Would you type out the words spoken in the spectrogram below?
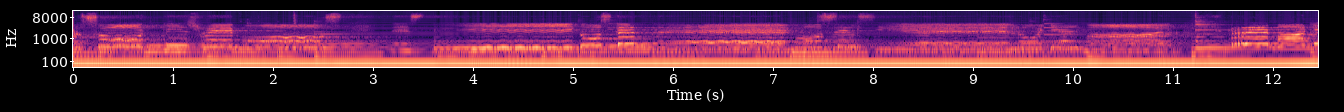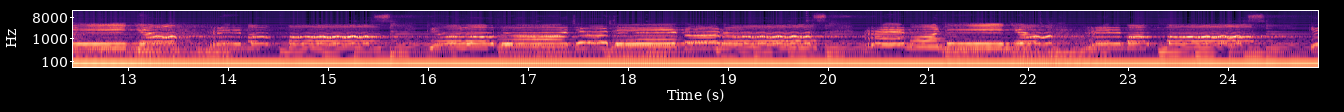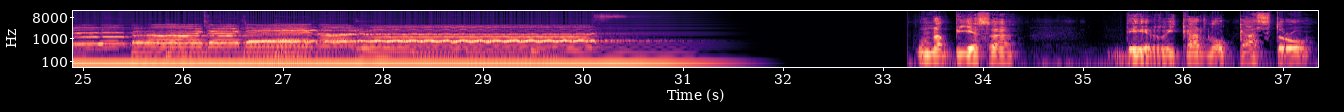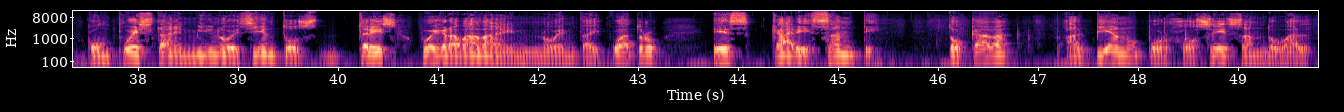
son mis remos, testigos tendremos una pieza de Ricardo Castro compuesta en 1903, fue grabada en 94, es Caresante, tocada al piano por José Sandoval.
